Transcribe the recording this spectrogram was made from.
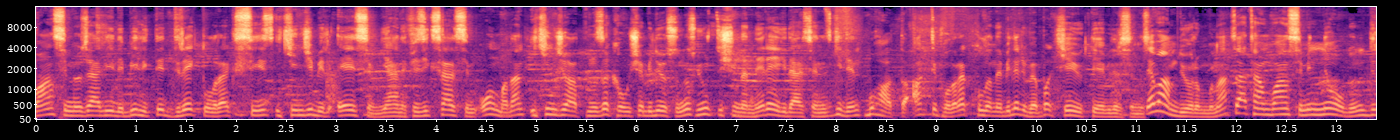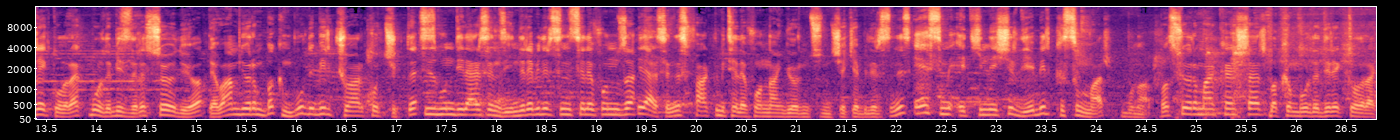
OneSIM özelliğiyle birlikte direkt olarak siz ikinci bir eSIM yani fiziksel SIM olmadan ikinci hattınıza kavuşabiliyorsunuz. Yurt dışında nereye giderseniz gidin bu hatta aktif olarak kullanabilir ve bakiye yükleyebilirsiniz. Devam diyorum buna. Zaten OneSIM'in ne olduğunu direkt olarak burada bizlere söylüyor. Devam diyorum. Bakın burada bir QR kod çıktı. Siz bunu dilerseniz indirebilirsiniz telefonunuza. Dilerseniz farklı bir telefondan görüntüsünü çekebilirsiniz. eSIM'i etkinleştir diye bir kısım var. Buna basıyorum arkadaşlar. Bakın burada direkt olarak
